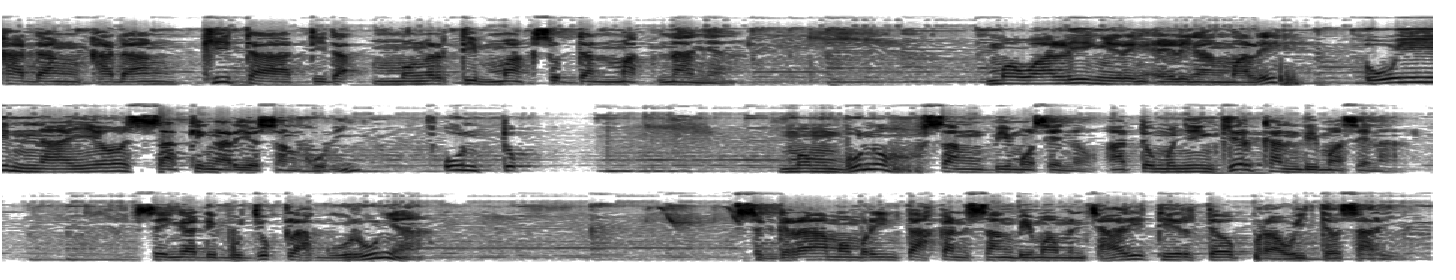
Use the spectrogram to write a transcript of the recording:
kadang-kadang kita tidak mengerti maksud dan maknanya mewali ngiring elingang malih wi nayo saking Aryo Sangkuni untuk membunuh sang Bimoseno atau menyingkirkan Bimasena. Sehingga dibujuklah gurunya segera memerintahkan sang Bima mencari Tirta Prawitasari.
